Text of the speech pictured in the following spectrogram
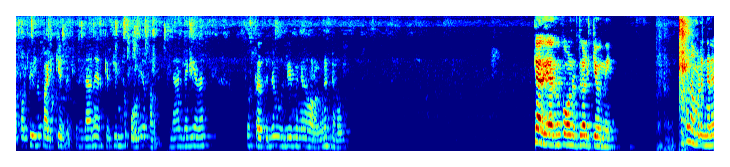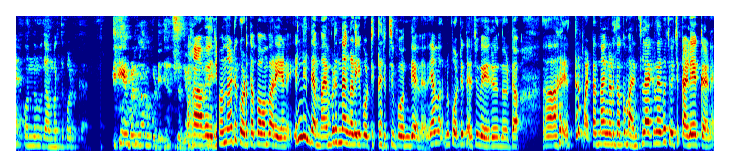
അപ്പുറത്ത് ഇരുന്ന് പഠിക്കുന്നുണ്ട് എന്താന്ന് ഇടയ്ക്കിടയ്ക്ക് നമുക്ക് പോയി വെക്കണം അല്ലാണ്ടെങ്കിൽ അവൻ പുസ്തകത്തിന്റെ മുന്നിൽ നിന്ന് ഇങ്ങനെ ഉറങ്ങുന്നുണ്ടാവും. എനിക്കറിയായിരുന്നു ഫോൺ എടുത്ത് കളിക്കുമെന്നേ. അപ്പൊ നമ്മളിങ്ങനെ ഒന്ന് മുതാമ്പുറത്ത് കൊടുക്കുക. ഒന്നായിട്ട് കൊടുത്തപ്പോൾ അവൻ പറയാണ് ഇല്ലിന്റെ അമ്മ ഇവിടുന്ന് ഞങ്ങൾ ഈ പൊട്ടിത്തെറിച്ച് പൊന്തിയാണ് ഞാൻ പറഞ്ഞു പൊട്ടിത്തെറിച്ച് വരുമെന്ന് കേട്ടോ. എത്ര പെട്ടെന്ന് ഞങ്ങൾ ഇതൊക്കെ മനസ്സിലാക്കണമെന്നൊക്കെ ചോദിച്ച് കളിയൊക്കെയാണ്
